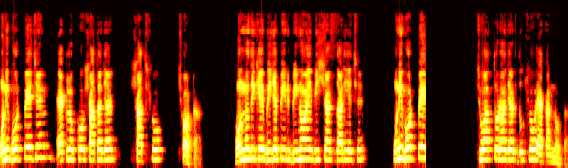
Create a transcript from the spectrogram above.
উনি ভোট পেয়েছেন এক লক্ষ সাত হাজার সাতশো ছটা। অন্যদিকে বিজেপির বিনয় বিশ্বাস দাঁড়িয়েছে, উনি ভোট পেয়ে চুয়াত্তর হাজার দুশো একান্নটা।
